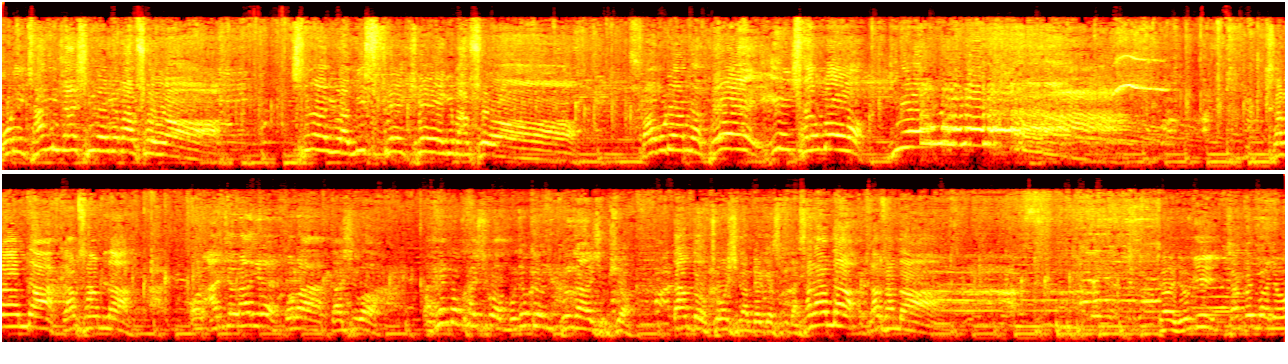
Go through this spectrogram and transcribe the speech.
우리 자기 자신에게 박수! 신하유와 미스터 K에게 박수! 마무리합니다. 대1 감사합니다. 오늘 안전하게 돌아가시고 어, 행복하시고 무조건 건강하십시오. 다음도 좋은 시간 뵙겠습니다. 사랑합니다. 감사합니다. 자, 여기 잠깐만요.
